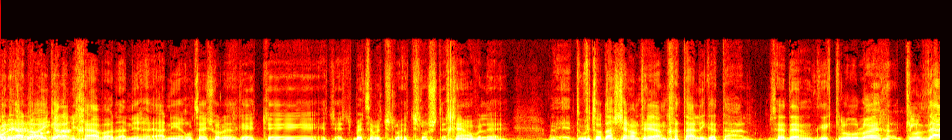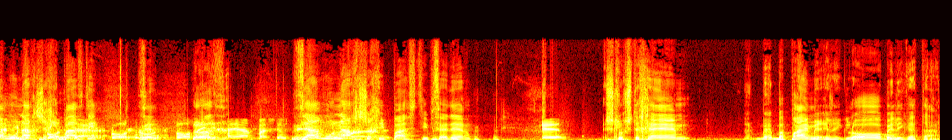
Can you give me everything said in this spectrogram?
אני, לא, יגאל, אני חייב, אני רוצה לשאול רגע בעצם את שלושתכם, אבל... אה, ותודה שהרמת לי להנחתה ליגת העל, בסדר? זה כאילו לא, כאילו זה המונח שחיפשתי, זה המונח שחיפשתי, בסדר? כן. שלושתכם בפריימרי ליג, לא בליגת העל,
